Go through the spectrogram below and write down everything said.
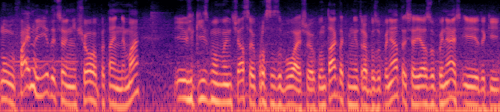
Ну, файно їдеться, нічого, питань нема. І в якийсь момент часу я просто забуваю, що я в контактах, мені треба зупинятися, я зупиняюсь і такий.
